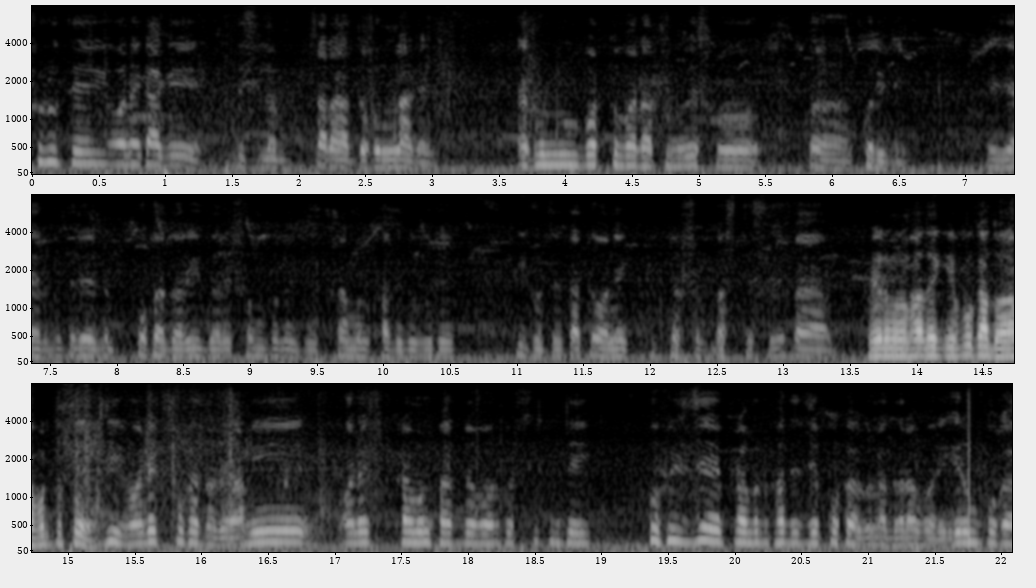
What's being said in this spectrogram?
শুরুতেই অনেক আগে দিছিলাম চারা যখন লাগাই। এখন বর্তমান আর কোনো স্প্রো করিনি এই যে এর ভিতরে পোকা ধরে ই ধরে সম্পূর্ণ যে ফ্রামল খাদের উপরে ই করছে তাতে অনেক কীটনাশক বাঁচতেছে বা ফেরোমন ফাঁদে কি পোকা ধরা পড়তেছে? জি অনেক পোকা ধরে। আমি অনেক ফ্রামন ফাঁদ ব্যবহার করছি কিন্তু এই কফির যে ফ্রামন ফাঁদে যে পোকাগুলো ধরা পড়ে এরকম পোকা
